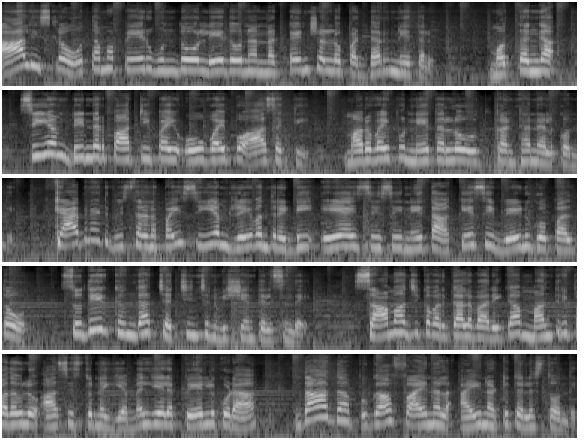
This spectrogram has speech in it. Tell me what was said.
ఆ లిస్ట్లో తమ పేరు ఉందో లేదోనన్న టెన్షన్లో పడ్డారు నేతలు. మొత్తంగా సీఎం డిన్నర్ పార్టీపై ఓవైపు ఆసక్తి మరోవైపు నేతల్లో ఉత్కంఠ నెలకొంది. కేబినెట్ విస్తరణపై సీఎం రేవంత్ రెడ్డి ఏఐసీసీ నేత కేసీ వేణుగోపాల్తో సుదీర్ఘంగా చర్చించిన విషయం తెలిసిందే. సామాజిక వర్గాల వారీగా మంత్రి పదవులు ఆశిస్తున్న ఎమ్మెల్యేల పేర్లు కూడా దాదాపుగా ఫైనల్ అయినట్టు తెలుస్తోంది.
